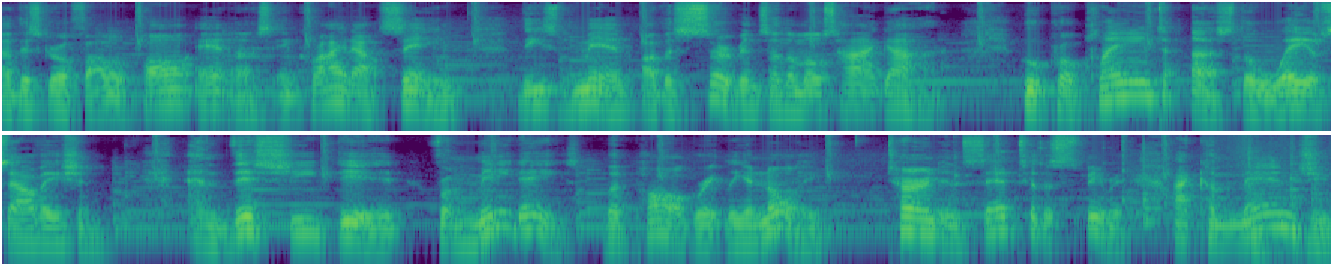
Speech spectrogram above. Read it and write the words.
Uh, this girl followed Paul and us and cried out, saying, These men are the servants of the Most High God, who proclaim to us the way of salvation. And this she did for many days. But Paul, greatly annoyed, turned and said to the Spirit, I command you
